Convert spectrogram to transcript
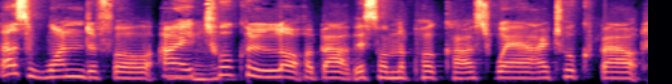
That's wonderful. I Mhm. talk a lot about this on the podcast where I talk about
